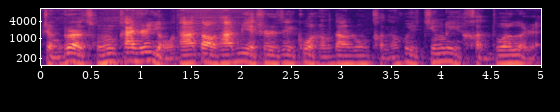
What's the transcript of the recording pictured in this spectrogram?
整个从开始有它到它灭世的这个过程当中，可能会经历很多个人，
